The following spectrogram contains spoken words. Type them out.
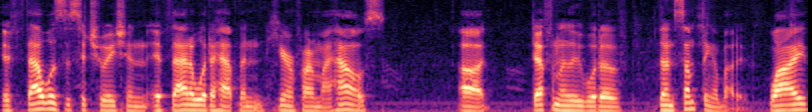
if that was the situation, if that would have happened here in front of my house, uh, definitely would have done something about it. Why?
